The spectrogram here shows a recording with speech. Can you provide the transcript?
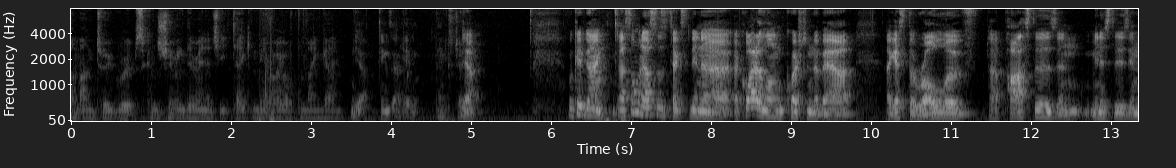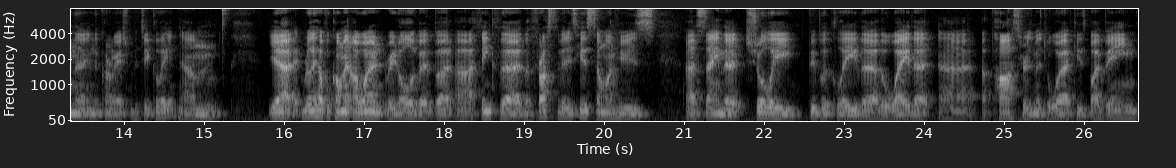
among two groups, consuming their energy, taking their eye off the main game. yeah, exactly. Thanks, Jack. Yeah. We'll keep going. Uh, someone else has texted in a, a quite a long question about, I guess, the role of uh, pastors and ministers in the in the congregation, particularly. Um, yeah, really helpful comment. I won't read all of it, but uh, I think the the thrust of it is here's someone who's uh, saying that surely biblically the the way that uh, a pastor is meant to work is by being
